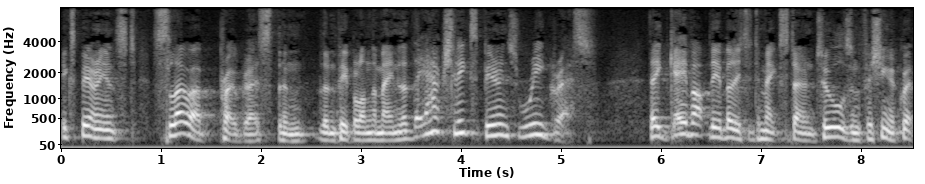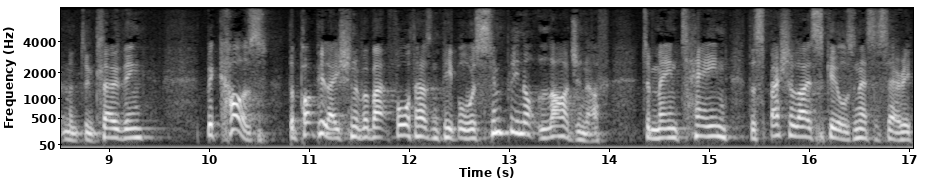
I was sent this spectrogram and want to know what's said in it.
experienced slower progress than, than people on the mainland, they actually experienced regress. They gave up the ability to make stone tools and fishing equipment and clothing because the population of about 4,000 people was simply not large enough to maintain the specialized skills necessary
